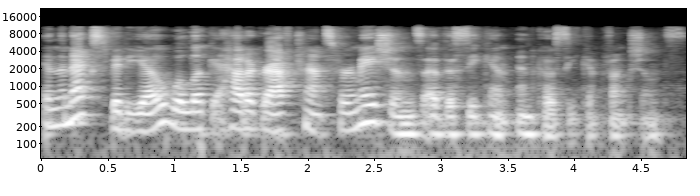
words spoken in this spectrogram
In the next video, we'll look at how to graph transformations of the secant and cosecant functions.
